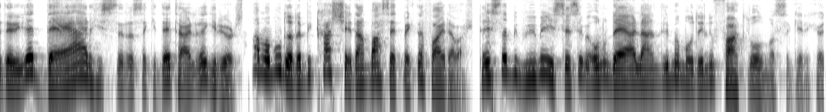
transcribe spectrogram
hisseleriyle değer hisseleri arasındaki detaylara giriyoruz. Ama burada da birkaç şeyden bahsetmekte fayda var. Tesla bir büyüme hissesi ve onun değerlendirme modelinin farklı olması gerekiyor.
